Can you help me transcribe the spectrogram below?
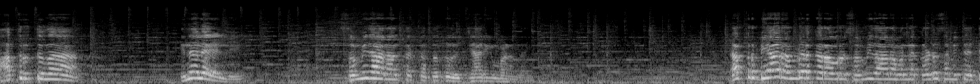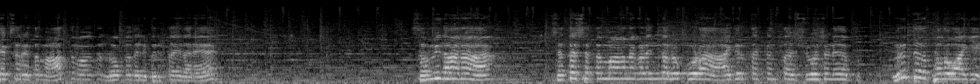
ಭಾತೃತ್ವದ ಹಿನ್ನೆಲೆಯಲ್ಲಿ ಸಂವಿಧಾನ ಅಂತಕ್ಕಂಥದ್ದು ಜಾರಿಗೆ ಮಾಡಲಾಗಿದೆ ಡಾಕ್ಟರ್ ಬಿ ಆರ್ ಅಂಬೇಡ್ಕರ್ ಅವರು ಸಂವಿಧಾನವನ್ನ ಕರಡು ಸಮಿತಿ ಅಧ್ಯಕ್ಷರಾಗಿ ತಮ್ಮ ಆತ್ಮ ಲೋಕದಲ್ಲಿ ಬರಿತಾ ಇದ್ದಾರೆ. ಸಂವಿಧಾನ ಶತಶತಮಾನಗಳಿಂದಲೂ ಕೂಡ ಆಗಿರ್ತಕ್ಕಂಥ ಶೋಷಣೆಯ ವಿರುದ್ಧದ ಫಲವಾಗಿ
